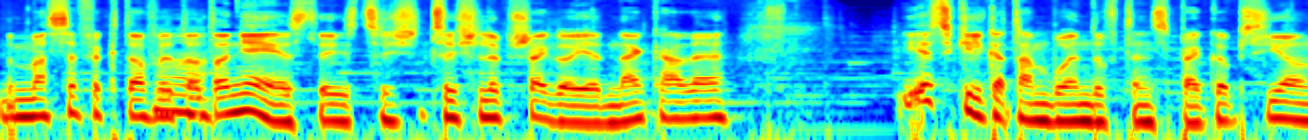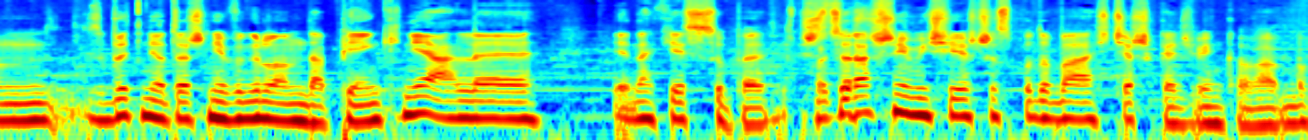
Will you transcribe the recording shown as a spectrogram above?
Mass Effectowy No. to to nie jest, to jest coś, coś lepszego jednak, ale jest kilka tam błędów ten Spec Ops i on zbytnio też nie wygląda pięknie, ale jednak jest super. Chociaż- Strasznie mi się jeszcze spodobała ścieżka dźwiękowa, bo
